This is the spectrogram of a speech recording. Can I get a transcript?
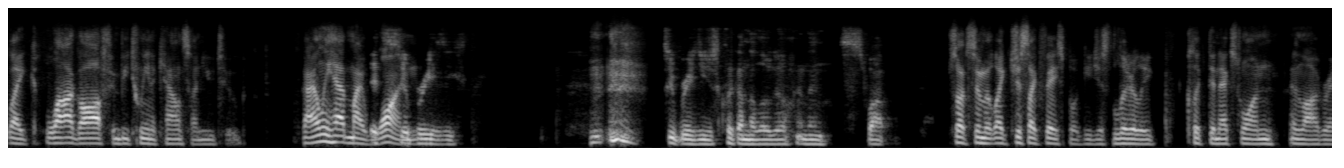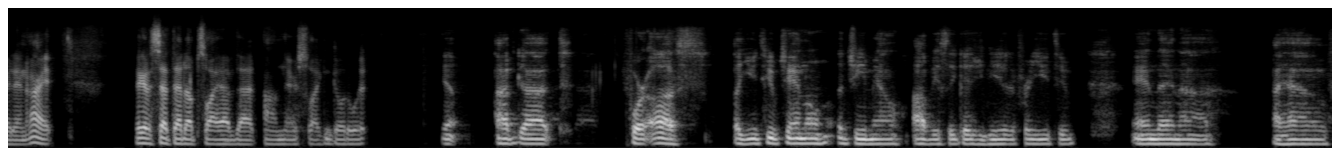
like log off in between accounts on YouTube? I only have my It's one. super easy. Super easy. You just click on the logo and then swap. So it's similar, like just like Facebook, you just literally click the next one and log right in. All right. I got to set that up so I have that on there so I can go to it. Yeah. I've got for us a YouTube channel, a Gmail, obviously because you needed it for YouTube, and then uh, I have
